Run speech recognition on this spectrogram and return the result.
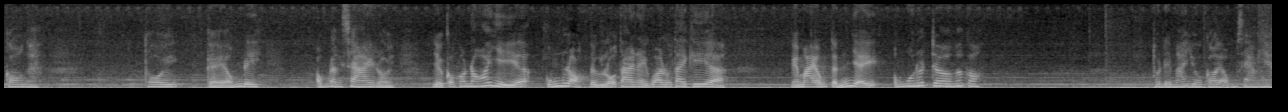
Con à Thôi kệ ổng đi Ổng đang sai rồi. Giờ con có nói gì á Cũng lọt từ lỗ tai này qua lỗ tai kia à. Ngày mai ổng tỉnh dậy Ổng mua hết trơn á con. Thôi để má vô coi ổng sao nha.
